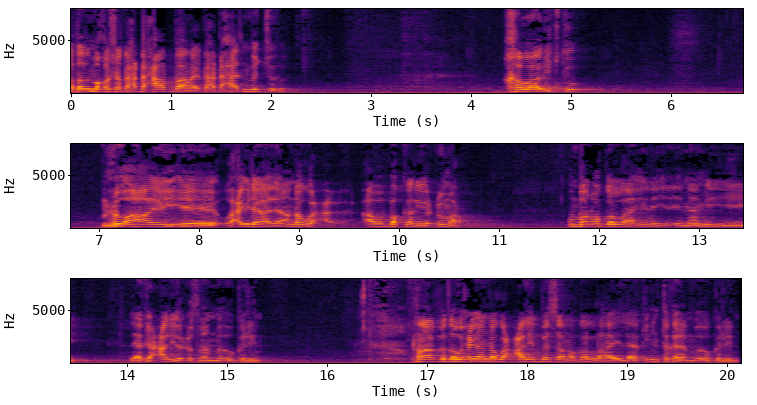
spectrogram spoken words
Haddaad maqasho dhexdhexaad baanay dhexdhexaad ma jiro. Khawaarijtu muxuu ahaayey waxay yidhaahdeen annagu abubakar iyo cumar un baan ogol lahay inay imaamiy yihiin laakiin cali iyo cumaan ma ogolin. Raafida waxay annagu cali besaan ogol lahay laakiin inta kale ma ogolin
